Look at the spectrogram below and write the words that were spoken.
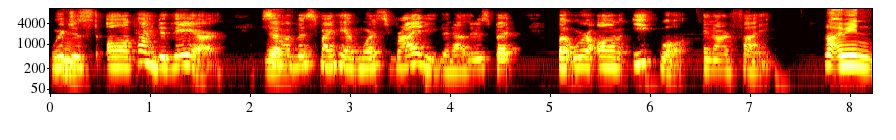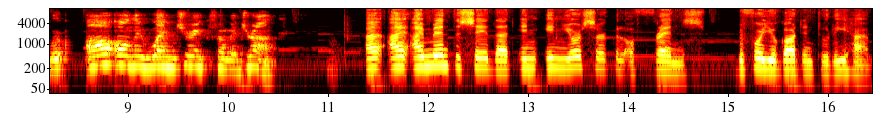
We're Hmm. just all kind of there. Some of us might have more sobriety than others, but but we're all equal in our fight. no, I mean, We're all only one drink from a drunk. I, I, I meant to say that in, in your circle of friends before you got into rehab,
